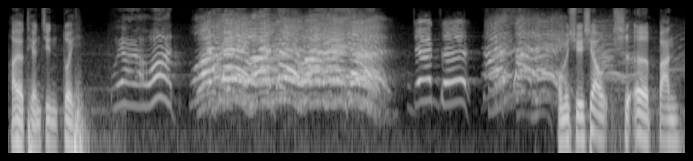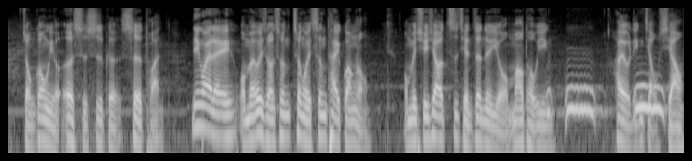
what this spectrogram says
还有田径队。不要了，我，万岁万岁万岁！坚持才胜利。我们学校十二班，总共有二十四个社团。另外呢，我们为什么称称为生态光荣？我们学校之前真的有猫头鹰，还有菱角鸮，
